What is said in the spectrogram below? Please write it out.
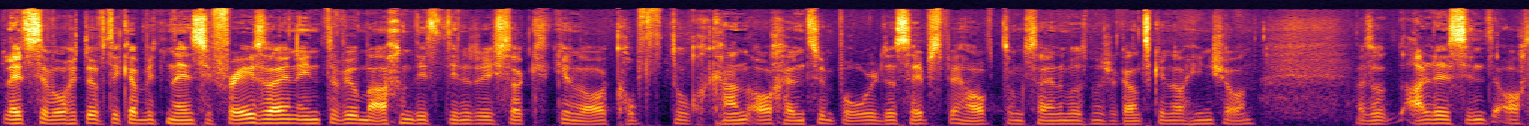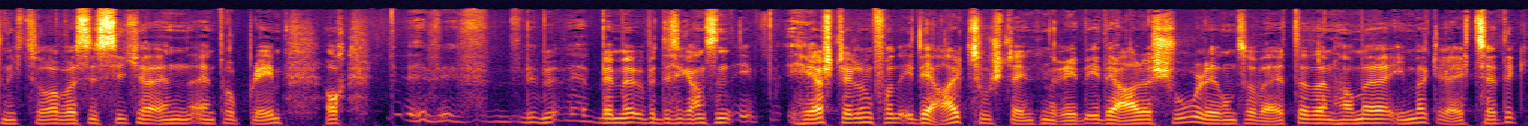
letzte Woche durfte ich ja mit Nancy Fraser ein Interview machen, die, die, natürlich sagt, genau, Kopftuch kann auch ein Symbol der Selbstbehauptung sein, da muss man schon ganz genau hinschauen. Also alle sind auch nicht so, aber es ist sicher ein, ein Problem. Auch äh, wenn wir über diese ganzen Herstellung von Idealzuständen reden, idealer Schule und so weiter, dann haben wir ja immer gleichzeitig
